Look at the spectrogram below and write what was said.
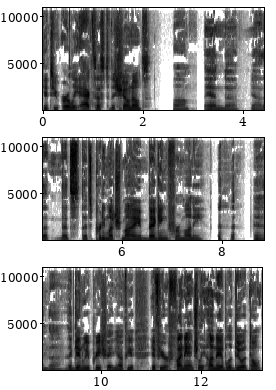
gets you early access to the show notes, um, and uh, yeah, that that's that's pretty much my begging for money. and uh, again, we appreciate you know if you if you're financially unable to do it, don't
